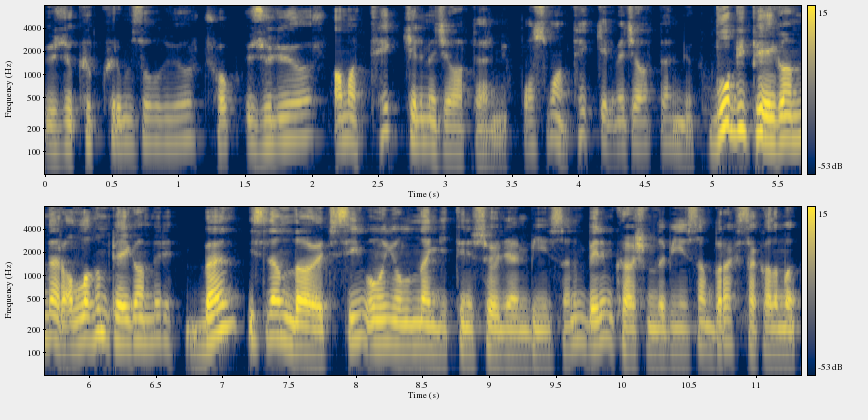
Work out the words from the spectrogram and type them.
Yüzü kıpkırmızı oluyor, çok üzülüyor ama tek kelime cevap vermiyor. Osman tek kelime cevap vermiyor. Bu bir peygamber, Allah'ın peygamberi. Ben İslam davetçisiyim, onun yolundan gittiğini söyleyen bir insanım. Benim karşımda bir insan bırak sakalımı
